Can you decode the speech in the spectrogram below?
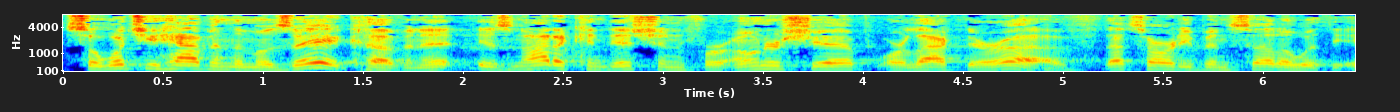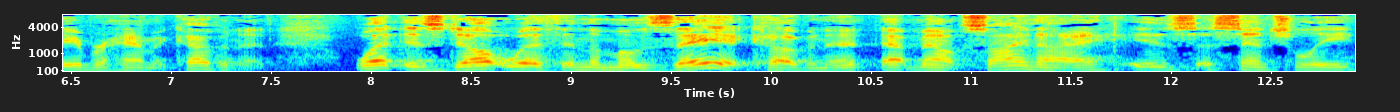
So what you have in the Mosaic covenant is not a condition for ownership or lack thereof. That's already been settled with the Abrahamic covenant. What is dealt with in the Mosaic covenant at Mount Sinai is essentially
